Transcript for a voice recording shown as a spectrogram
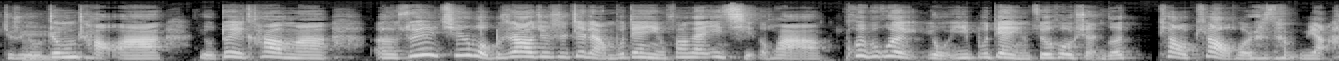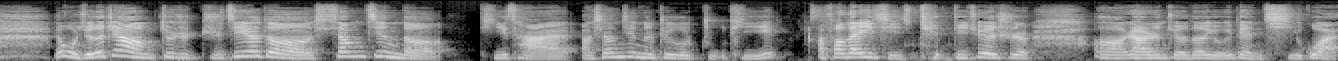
就是有争吵啊，有对抗啊，呃，所以其实我不知道，就是这两部电影放在一起的话啊，会不会有一部电影最后选择跳票或者怎么样？哎，我觉得这样就是直接的相近的题材啊，相近的这个主题。啊，放在一起的确是，呃，让人觉得有一点奇怪。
